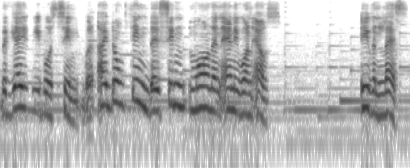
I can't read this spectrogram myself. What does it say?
the gay people's sin. But I don't think they sin more than anyone else, even less.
